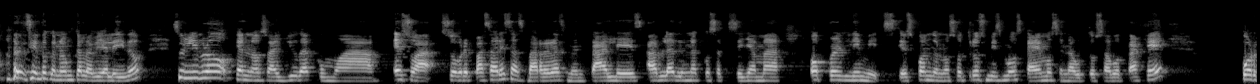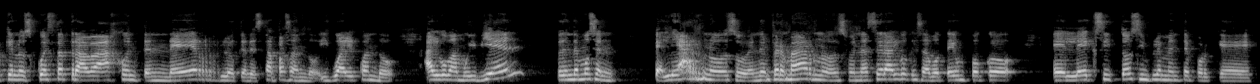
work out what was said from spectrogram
siento que nunca lo había leído. Es un libro que nos ayuda como a eso, a sobrepasar esas barreras mentales. Habla de una cosa que se llama upper limits, que es cuando nosotros mismos caemos en autosabotaje porque nos cuesta trabajo entender lo que está pasando. Igual cuando algo va muy bien, tendemos en pelearnos o en enfermarnos o en hacer algo que sabotee un poco el éxito simplemente porque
